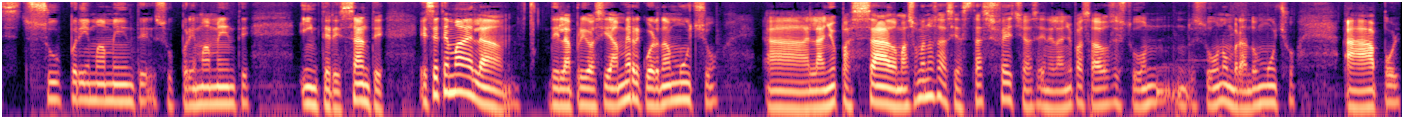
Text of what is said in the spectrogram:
es supremamente, supremamente interesante. Este tema de la, de la privacidad me recuerda mucho al año pasado, más o menos hacia estas fechas, en el año pasado se estuvo, estuvo nombrando mucho a Apple.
